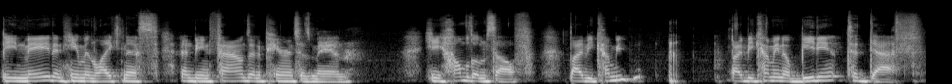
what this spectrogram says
being made in human likeness, and being found in appearance as man. He humbled himself by becoming by becoming obedient to death,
